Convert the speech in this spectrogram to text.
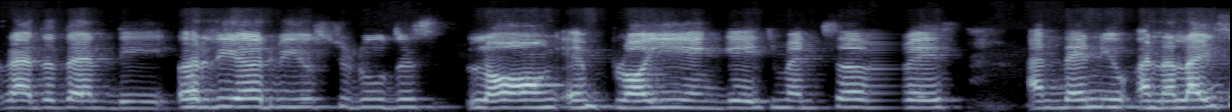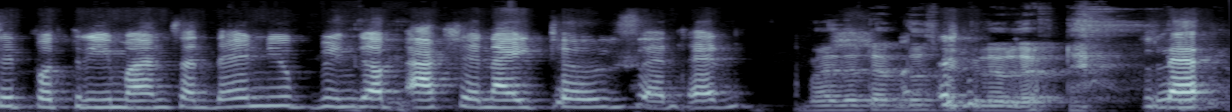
rather than the earlier we used to do this long employee engagement surveys and then you analyze it for three months and then you bring up action items and then by the time those people have left. Left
